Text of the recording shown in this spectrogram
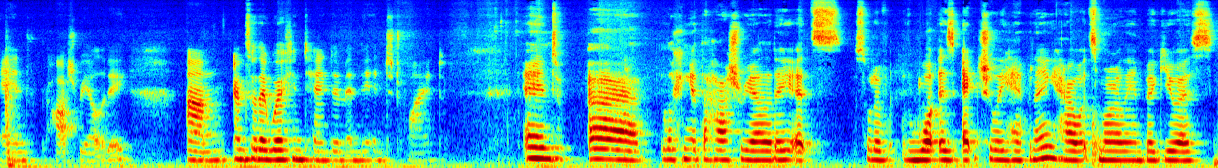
and harsh reality. Um, and so they work in tandem and they're intertwined. And uh, looking at the harsh reality, it's sort of what is actually happening, how it's morally ambiguous,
